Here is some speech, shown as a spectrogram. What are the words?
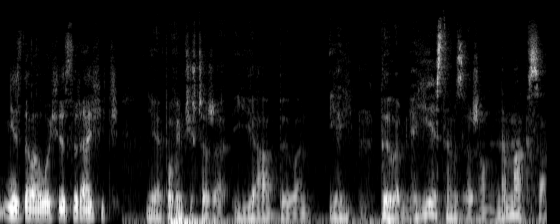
nie zdołało się zrazić. Nie, powiem Ci szczerze, ja byłem, ja byłem, ja jestem zrażony na maksa.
